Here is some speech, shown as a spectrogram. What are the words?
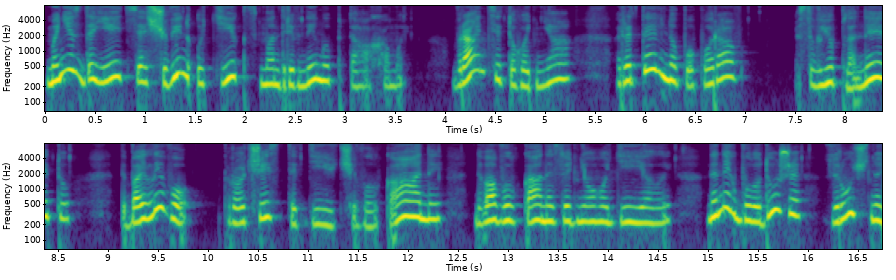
Мені здається, що він утік з мандрівними птахами. Вранці того дня ретельно попорав свою планету, дбайливо прочистив діючі вулкани, два вулкани з одного діяли. На них було дуже зручно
